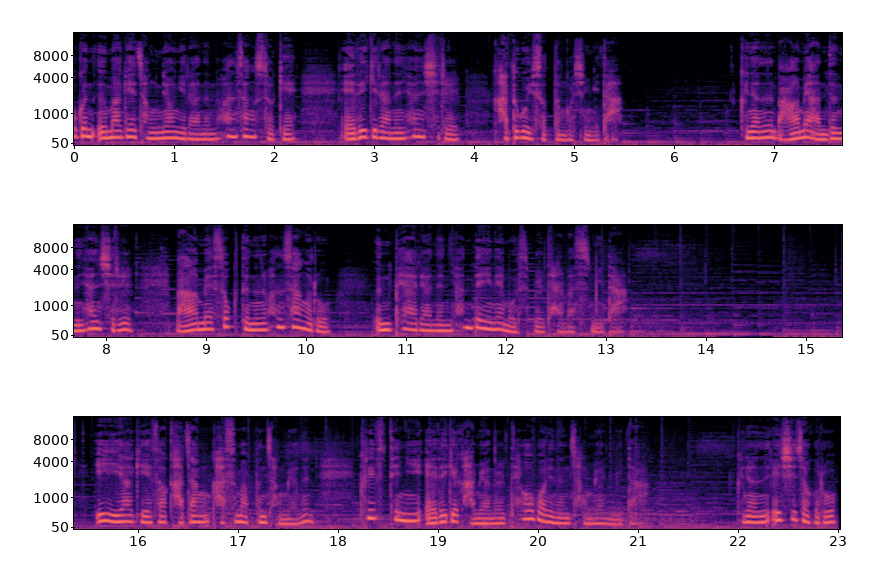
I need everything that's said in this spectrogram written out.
혹은 음악의 정령이라는 환상 속에 에릭이라는 현실을 가두고 있었던 것입니다. 그녀는 마음에 안 드는 현실을 마음에 쏙 드는 환상으로 은폐하려는 현대인의 모습을 닮았습니다. 이 이야기에서 가장 가슴 아픈 장면은 크리스틴이 에릭의 가면을 태워버리는 장면입니다. 그녀는 일시적으로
